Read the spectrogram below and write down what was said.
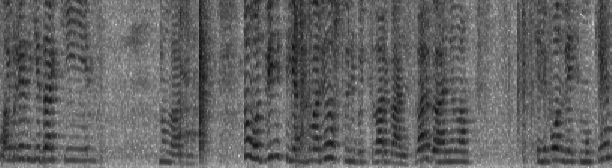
Ой, блин, едаки. Ну ладно. Ну вот, видите, я говорила что-нибудь сварганю. Сварганила. Телефон весь в муке.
